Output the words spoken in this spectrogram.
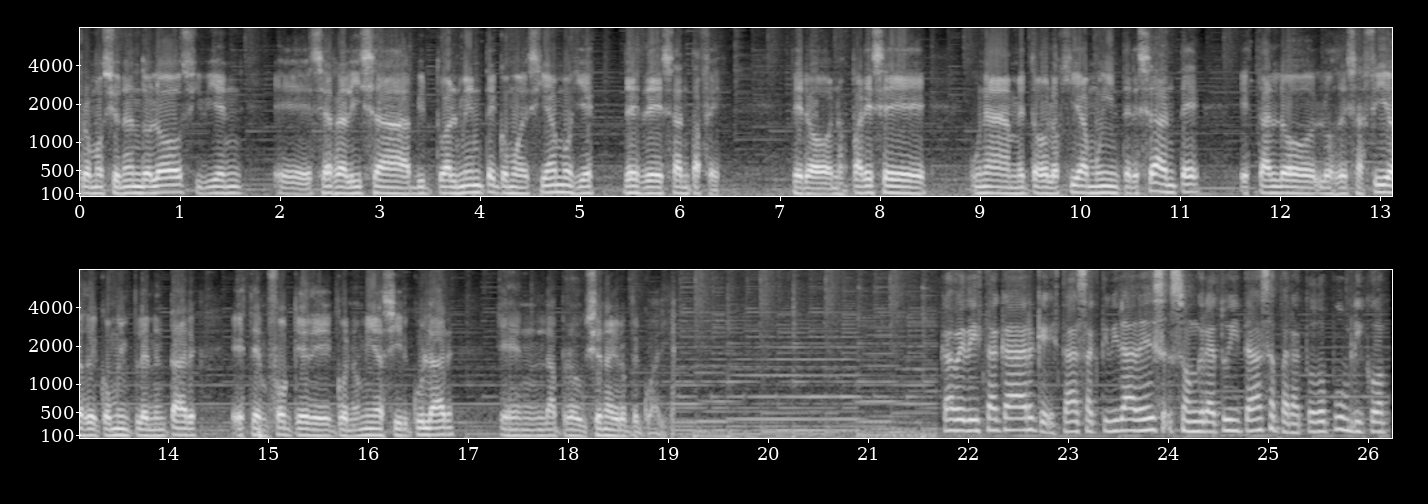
promocionándolo, si bien eh, se realiza virtualmente, como decíamos, y es desde Santa Fe. Pero nos parece una metodología muy interesante, están los desafíos de cómo implementar este enfoque de economía circular en la producción agropecuaria. Cabe destacar que estas actividades son gratuitas para todo público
